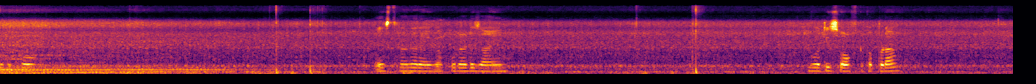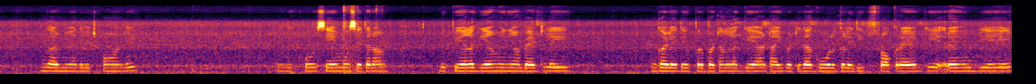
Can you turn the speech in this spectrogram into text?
ਦੇਖੋ। ਇਸ ਤਰ੍ਹਾਂ ਦਾ ਰਹੇਗਾ ਪੂਰਾ ਡਿਜ਼ਾਈਨ ਬਹੁਤ ਹੀ ਸੌਫਟ ਕੱਪੜਾ ਗਰਮੀਆਂ ਦੇ ਵਿੱਚ ਪਾਉਣ ਲਈ। ਇਹ ਦੇਖੋ ਸੇਮ ਉਸੇ ਤਰ੍ਹਾਂ। ਲੁੱਪੀਆਂ ਲੱਗੀਆਂ ਹੋਈਆਂ ਬੈਲਟ ਲਈ। ਗਲੇ ਦੇ ਉੱਪਰ ਬਟਨ ਲੱਗੇ ਆ, ਟਾਈ ਪੱਟੀ ਦਾ ਗੋਲ ਗਲੇ ਦੀ ਫਰੋਕ ਰਹੇਗੀ ਰਹੂਗੀ ਇਹ।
